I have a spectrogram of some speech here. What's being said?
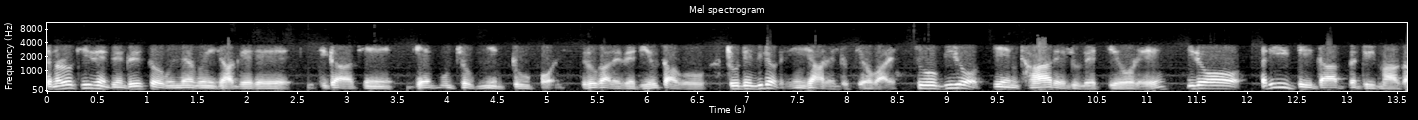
ကျွန်တော်တို့ခီးစဉ်တွင်တွေးဆိုဝင်နေဝင်ရခဲ့တဲ့အဓိကအဖြစ်ရဲမှုချုပ်မြင့်တူပေါ့သူတို့ကလည်းပဲဒီဥစ္စာကိုကြိုတင်ပြီးတော့တင်ရတယ်လို့ပြောပါတယ်ဆိုပြီးတော့ပြင်ထားတယ်လို့လည်းပြောတယ်ပြီးတော့အဲ့ဒီ data ဘက်တွေမှာက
